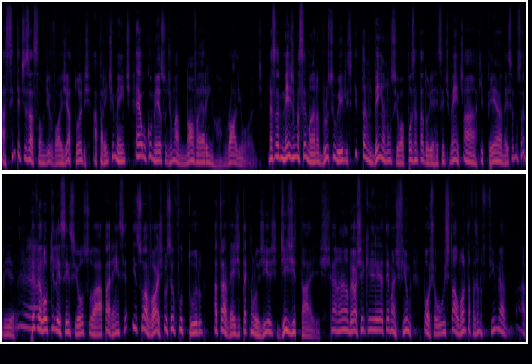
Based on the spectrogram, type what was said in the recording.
A sintetização de voz de atores, aparentemente, é o começo de uma nova era em Hollywood. Nessa mesma semana, Bruce Willis, que também anunciou aposentadoria recentemente, ah, que pena, isso eu não sabia, é. revelou que licenciou sua aparência e sua voz para o seu futuro através de tecnologias digitais. Caramba, eu achei que ia ter mais filme. Poxa, o Stallone tá fazendo filme a, a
